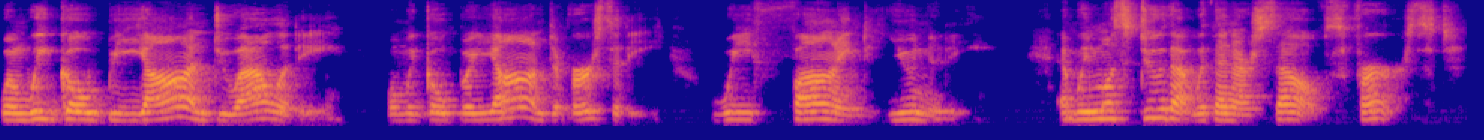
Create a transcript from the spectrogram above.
When we go beyond duality, when we go beyond diversity, we find unity. And we must do that within ourselves first.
